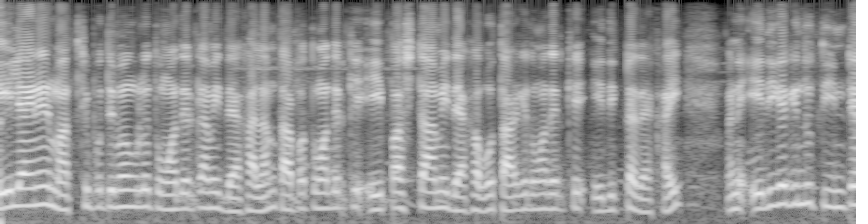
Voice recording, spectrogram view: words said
এই লাইনের মাতৃ প্রতিমাগুলো তোমাদেরকে আমি দেখালাম, তারপর তোমাদেরকে এই পাশটা আমি দেখাবো, তার আগে তোমাদেরকে এদিকটা দেখাই। মানে এদিকে কিন্তু তিনটে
